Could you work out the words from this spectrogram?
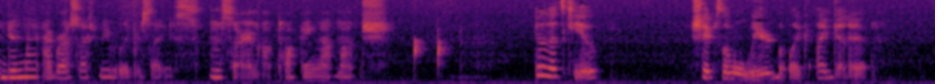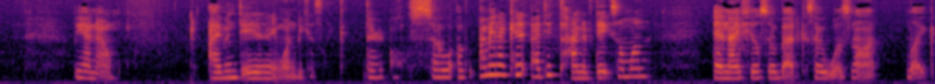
I'm doing my eyebrows, so I have to be really precise. I'm sorry I'm not talking that much. Oh, that's cute. Shape's a little weird, but like I get it. But yeah, no. I haven't dated anyone because like they're all so ugly. I mean, I could I did kind of date someone, and I feel so bad because I was not like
